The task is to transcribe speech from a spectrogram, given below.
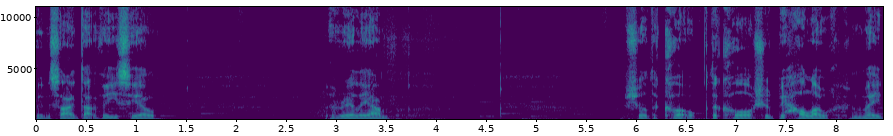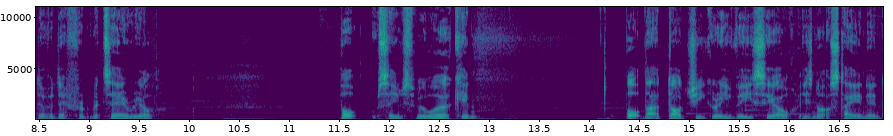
inside that VCO. I really am. I'm sure the core, the core should be hollow and made of a different material. But seems to be working. But that dodgy green VCO is not staying in.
